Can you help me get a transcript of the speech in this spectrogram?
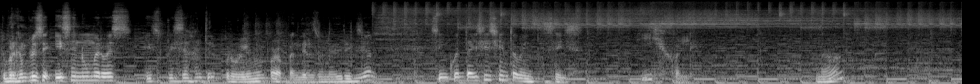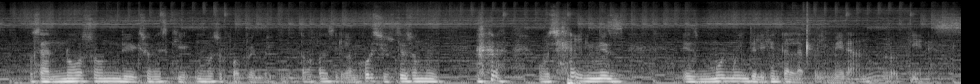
Que por ejemplo ese, ese número es, es precisamente el problema para aprenderse una dirección. 56126. Híjole. ¿No? O sea, no son direcciones que uno se puede aprender como tan fácil. A lo mejor si ustedes son muy... o sea, alguien es, es muy muy inteligente a la primera, ¿no? Lo tienes.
